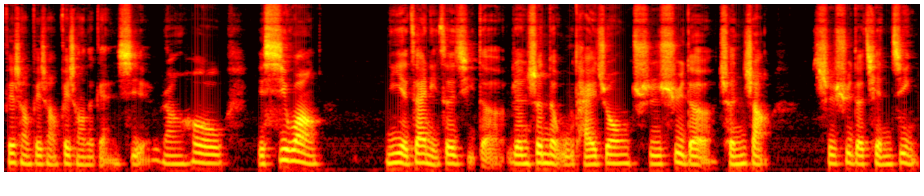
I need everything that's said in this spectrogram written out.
非常非常非常的感谢，然后也希望你也在你自己的人生的舞台中持续的成长，持续的前进，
